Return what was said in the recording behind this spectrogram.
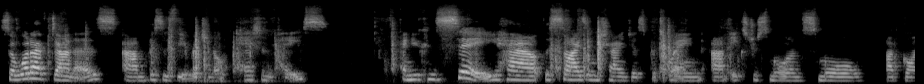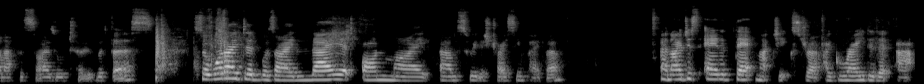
So what I've done is, um, this is the original pattern piece. And you can see how the sizing changes between um, extra small and small. I've gone up a size or two with this. So what I did was I lay it on my um, Swedish tracing paper and I just added that much extra. I graded it up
